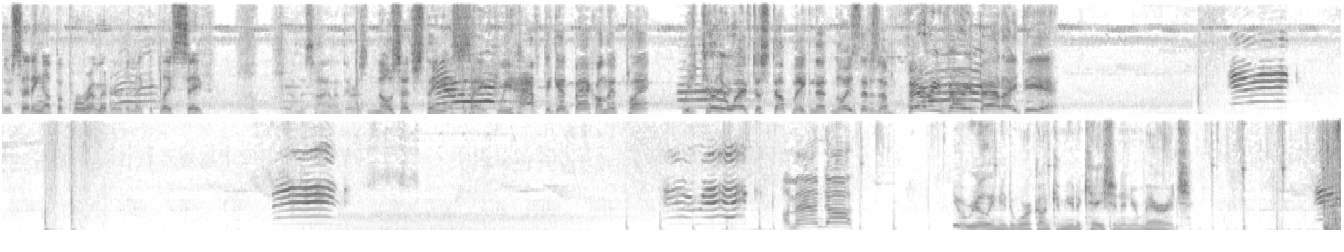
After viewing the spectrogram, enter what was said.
They're setting up a perimeter to make the place safe. On this island, there is no such thing as safe. We have to get back on that plane. Will you tell your wife to stop making that noise? That is a very, very bad idea. Amanda? You really need to work on communication in your marriage. This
